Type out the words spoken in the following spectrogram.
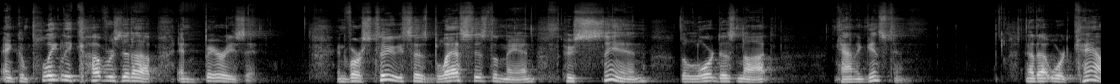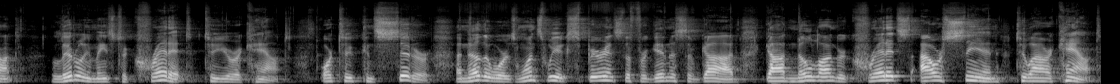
and completely covers it up and buries it. In verse 2, he says, Blessed is the man whose sin the Lord does not count against him. Now, that word count literally means to credit to your account or to consider. In other words, once we experience the forgiveness of God, God no longer credits our sin to our account.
